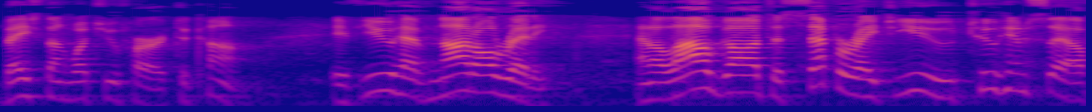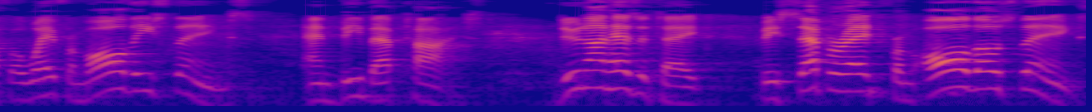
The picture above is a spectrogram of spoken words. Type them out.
based on what you've heard, to come. If you have not already, and allow God to separate you to Himself away from all these things and be baptized. Do not hesitate. Be separate from all those things.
